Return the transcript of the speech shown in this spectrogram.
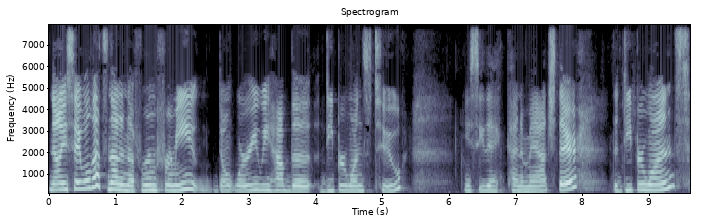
Now you say, well, that's not enough room for me. Don't worry, we have the deeper ones too. You see they kind of match there. The deeper ones,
